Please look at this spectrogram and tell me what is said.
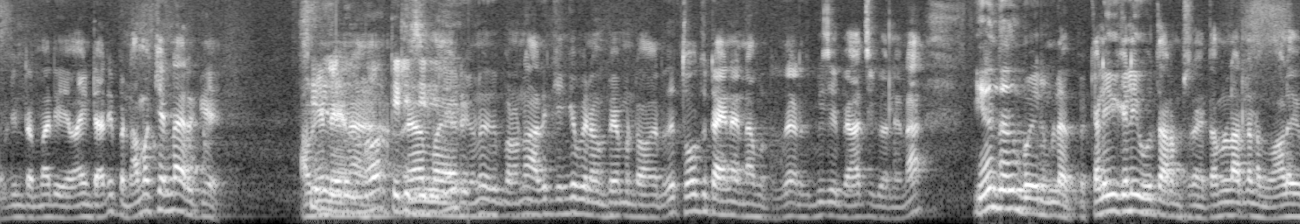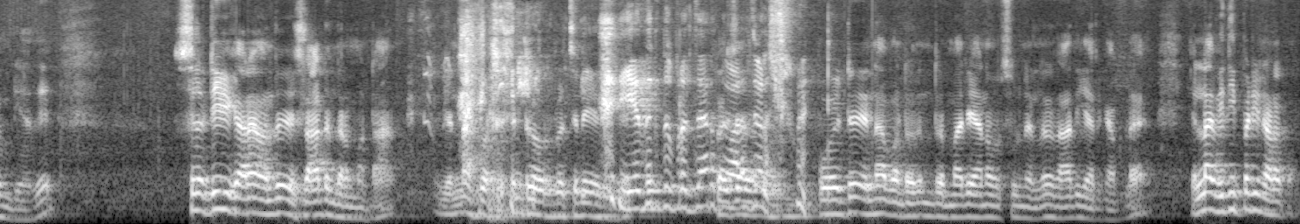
அப்படின்ற மாதிரி வாங்கிட்டாரு. இப்போ நமக்கு என்ன இருக்கு? அப்படின்னு. எடுக்கணும்? இது பண்ணணும். அதுக்கு எங்கே போய் நம்ம பேமெண்ட் வாங்குறது? தோத்துட்டாங்கன்னா என்ன பண்ணுறது அடுத்து பிஜேபி ஆட்சிக்கு வரலைன்னா இருந்ததும் போயிடும்ல இப்போ கழுவி கழுவி ஊற்ற ஆரம்பிச்சிடுறாங்க தமிழ்நாட்டில் நம்ம வாழவே முடியாது. சில டிவிக்காரன் வந்து ஸ்லாட்டும் தர மாட்டான். என்ன பண்ணுறதுன்ற ஒரு பிரச்சனையே எதிர்த்து சொல்லி போயிட்டு என்ன பண்ணுறதுன்ற மாதிரியான ஒரு சூழ்நிலை ராதிகா இருக்காப்புல. எல்லாம் விதிப்படி நடக்கும்.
